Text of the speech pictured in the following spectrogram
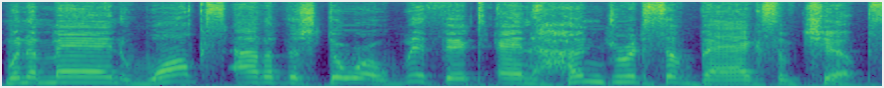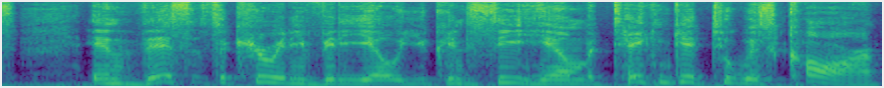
when a man walks out of the store with it and hundreds of bags of chips. In this security video, you can see him taking it to his car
